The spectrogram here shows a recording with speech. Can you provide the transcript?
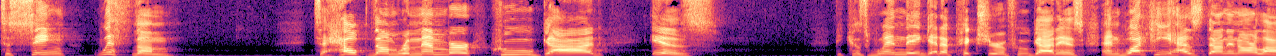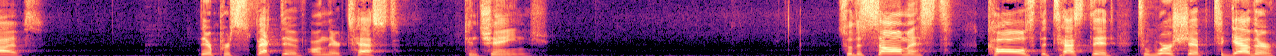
to sing with them, to help them remember who God is. Because when they get a picture of who God is and what He has done in our lives, their perspective on their test can change. So the psalmist calls the tested to worship together.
